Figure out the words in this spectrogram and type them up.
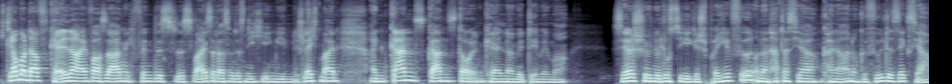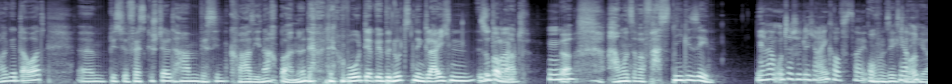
ich glaube, man darf Kellner einfach sagen. Ich finde, es das weiß er, dass wir das nicht irgendwie schlecht meinen. Einen ganz, ganz tollen Kellner, mit dem wir immer sehr schöne, lustige Gespräche führen. Und dann hat das ja, keine Ahnung, gefühlte sechs Jahre gedauert, ähm, bis wir festgestellt haben, wir sind quasi Nachbarn. Ne? Der, der wohnt, der, wir benutzen den gleichen Supermarkt. Supermarkt. Mhm. Ja, haben uns aber fast nie gesehen. Ja, wir haben unterschiedliche Einkaufszeiten. Offensichtlich, Ja, und ja.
